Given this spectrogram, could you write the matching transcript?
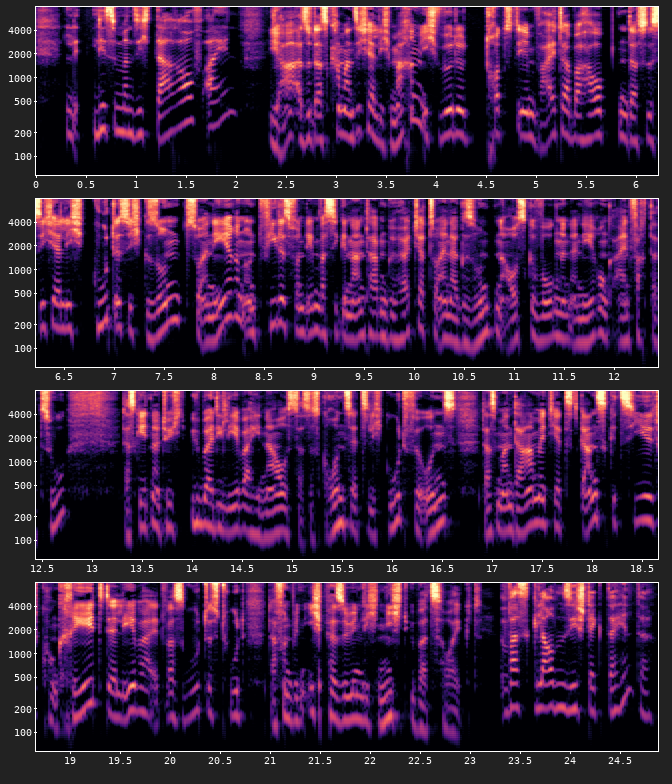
Ließe man sich darauf ein? Ja, also das kann man sicherlich machen. Ich würde trotzdem weiter behaupten, dass es sicherlich gut ist, sich gesund zu ernähren und vieles von dem, was Sie genannt haben, gehört ja zu einer gesunden, ausgewogenen Ernährung einfach dazu. Das geht natürlich über die Leber hinaus. Das ist grundsätzlich gut für uns, dass man damit jetzt ganz gezielt konkret der Leber etwas Gutes tut. Davon bin ich persönlich nicht überzeugt. Was glauben Sie steckt dahinter?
